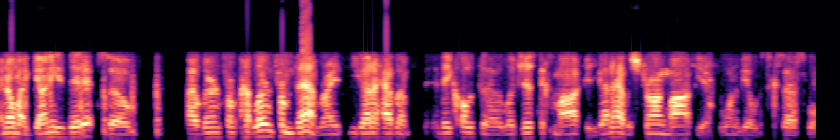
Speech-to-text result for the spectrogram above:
I know my gunnies did it, so I learned from I learned from them. Right? You got to have a they call it the logistics mafia. You got to have a strong mafia if you want to be able to be successful.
